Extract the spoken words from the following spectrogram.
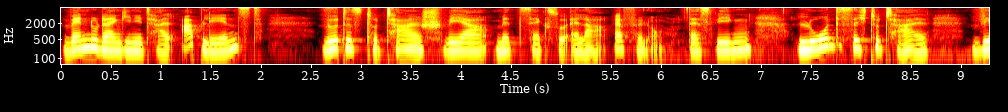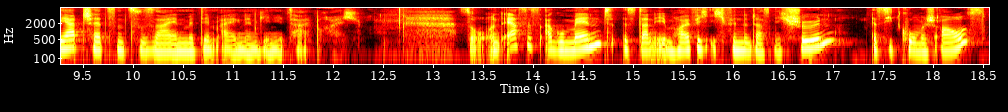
wenn du dein Genital ablehnst, wird es total schwer mit sexueller Erfüllung. Deswegen lohnt es sich total, wertschätzend zu sein mit dem eigenen Genitalbereich. So, und erstes Argument ist dann eben häufig, ich finde das nicht schön, es sieht komisch aus.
